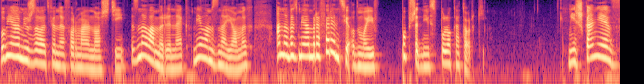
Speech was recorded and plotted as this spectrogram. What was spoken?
bo miałam już załatwione formalności, znałam rynek, miałam znajomych, a nawet miałam referencje od mojej poprzedniej współlokatorki. Mieszkanie w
